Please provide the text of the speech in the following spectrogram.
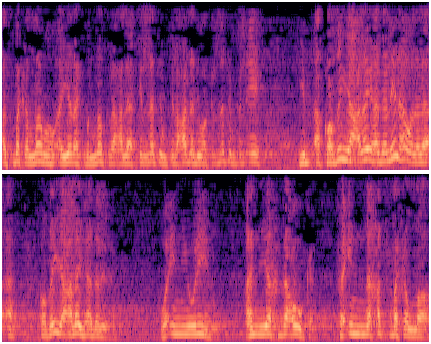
حسبك الله ما هو أيدك بالنصر على قلة في العدد وقلة في الإيه؟ يبقى قضية عليها دليلها ولا لأ؟ قضية عليها دليلها. وإن يريدوا أن يخدعوك فإن حسبك الله.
